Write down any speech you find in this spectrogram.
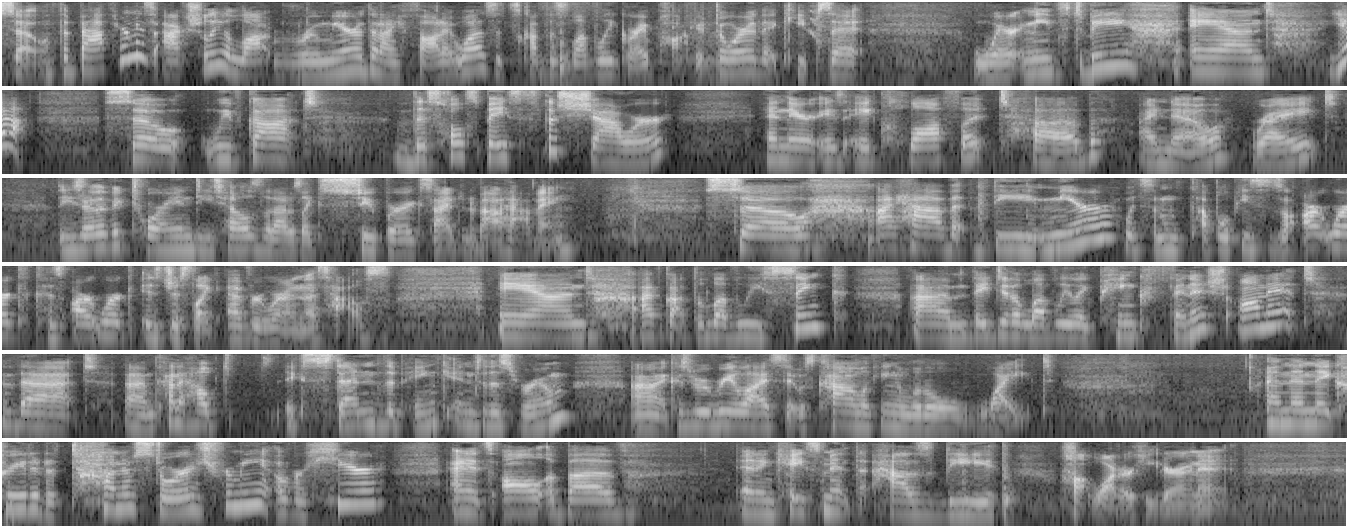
So the bathroom is actually a lot roomier than I thought it was. It's got this lovely gray pocket door that keeps it where it needs to be. And yeah, so we've got this whole space is the shower and there is a clawfoot tub. I know, right? These are the Victorian details that I was like super excited about having. So I have the mirror with some couple pieces of artwork because artwork is just like everywhere in this house and I've got the lovely sink. Um, they did a lovely like pink finish on it that um, kind of helped extend the pink into this room because uh, we realized it was kind of looking a little white. And then they created a ton of storage for me over here and it's all above an encasement that has the hot water heater in it.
